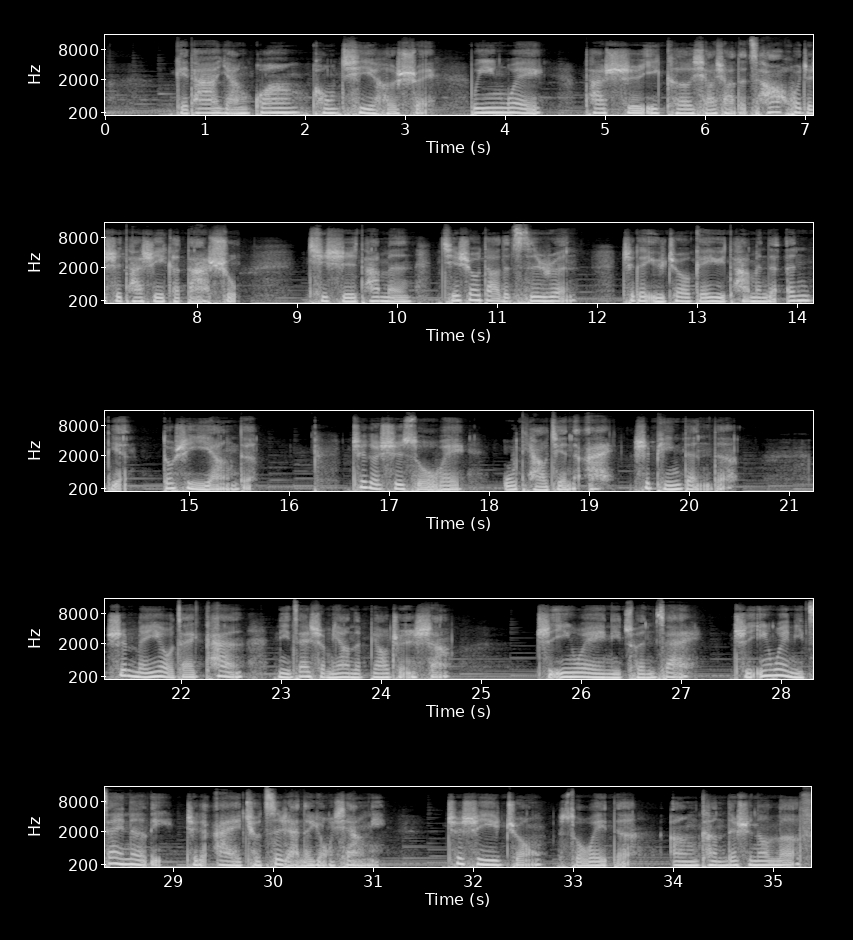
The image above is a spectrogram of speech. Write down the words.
给它阳光、空气和水。不因为它是一棵小小的草，或者是它是一棵大树，其实它们接收到的滋润，这个宇宙给予他们的恩典都是一样的。这个是所谓无条件的爱，是平等的。是没有在看你在什么样的标准上，只因为你存在，只因为你在那里，这个爱就自然的涌向你。这是一种所谓的 unconditional love，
